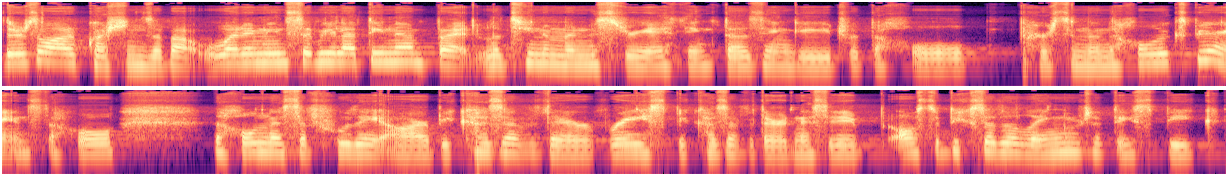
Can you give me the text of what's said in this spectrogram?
there's a lot of questions about what it means to be Latina, but Latina ministry, I think, does engage with the whole person and the whole experience, the whole, the wholeness of who they are because of their race, because of their ethnicity, also because of the language that they speak,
